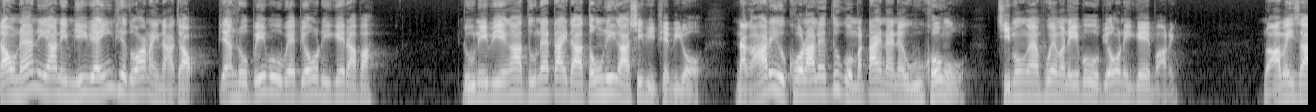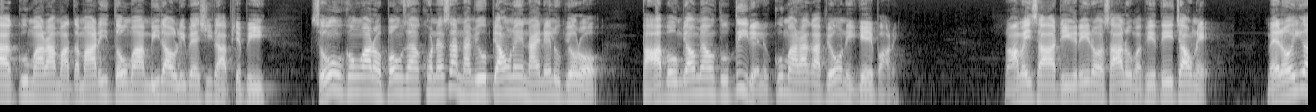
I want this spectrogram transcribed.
တောင်တန်းနေရာနေမြေပြိုင်ကြီးဖြစ်သွားနိုင်တာကြောင့်ပြန်လှုပ်ပေးဖို့ပဲပြောနေခဲ့တာပါလူနေပြင်ကသူနဲ့တိုက်တာ၃လေးကရှိပြီဖြစ်ပြီးတော့နဂါးတွေကိုခေါ်လာလဲသူ့ကိုမတိုက်နိုင်တဲ့ဝူခုံးကိုချီမုံကန်ဖွဲ့မနေဖို့ပြောနေခဲ့ပါတယ်နွားမိတ်စာကုမာရမှာတမာရီ၃ပါးမီးတော်လေးပဲရှိတာဖြစ်ပြီးဇုံခုံကတော့ပုံစံ82မျိုးပြောင်းလဲနိုင်တယ်လို့ပြောတော့ ဘာပုံပြောင်းပြောင်းသူသိတယ်လို့ကုမာရကပြောနေခဲ့ပါတယ်နွားမိတ်စာဒီကလေးတော့စားလို့မဖြစ်သေးကြောင်းနဲ့မေတော်ကြီးက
